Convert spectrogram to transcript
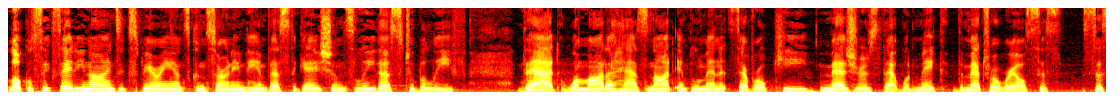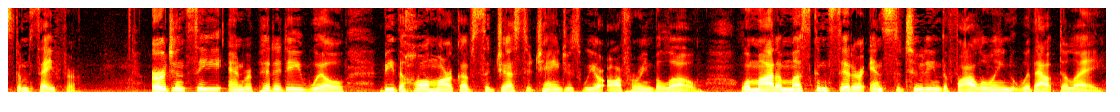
Local 689's experience concerning the investigations lead us to belief that WMATA has not implemented several key measures that would make the Metro Rail system safer. Urgency and rapidity will be the hallmark of suggested changes we are offering below. WMATA must consider instituting the following without delay.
